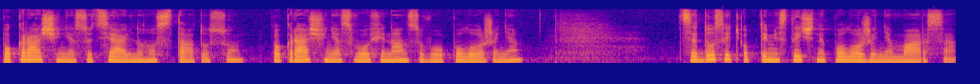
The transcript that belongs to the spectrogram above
покращення соціального статусу, покращення свого фінансового положення. Це досить оптимістичне положення Марса,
